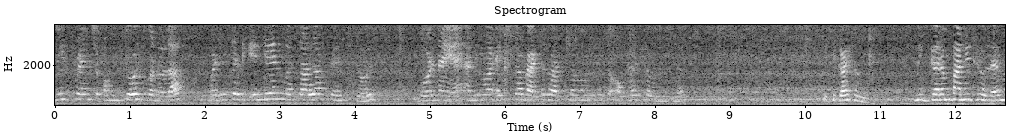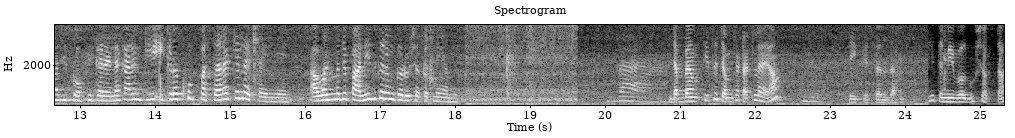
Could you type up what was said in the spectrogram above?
मी फ्रेंच टोस्ट बनवला. But it's an Indian masala French toast गोड नाही आहे आणि मग एक्स्ट्रा बॅटर वाचलं मग मी त्याचं ऑमलेट करून घेतलं. इथे काय ठेवलं? मी गरम पाणी ठेवलंय माझी कॉफी करायला. कारण की इकडं खूप पसारा केलाय ताईंनी. मध्ये पाणीच गरम करू शकत नाही आम्ही. डब्या तिथं चमचा टाकलाय हा? ठीक आहे चल जा. इथं मी बघू शकता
